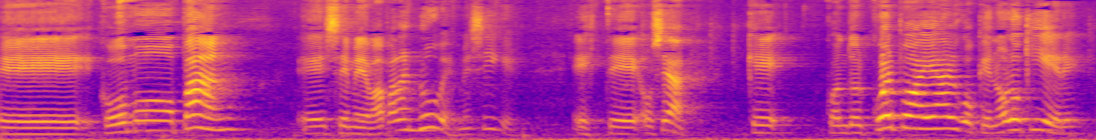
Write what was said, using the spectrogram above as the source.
Eh, como pan, eh, se me va para las nubes, me sigue. Este, o sea, que cuando el cuerpo hay algo que no lo quiere,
